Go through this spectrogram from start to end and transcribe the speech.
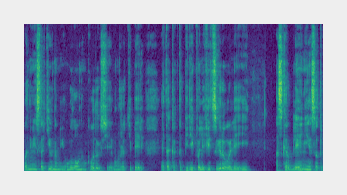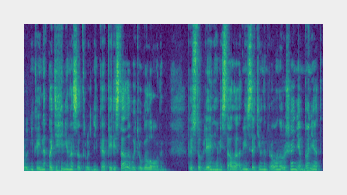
в административном и уголовном кодексе, может теперь это как-то переквалифицировали и оскорбление сотрудника и нападение на сотрудника перестало быть уголовным преступлением и стало административным правонарушением, но нет,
